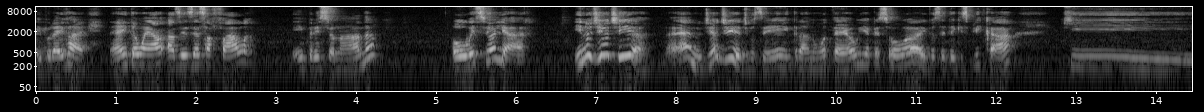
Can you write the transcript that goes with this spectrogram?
e por aí vai. né? Então é às vezes essa fala impressionada ou esse olhar. E no dia a dia, né? No dia a dia, de você entrar num hotel e a pessoa, e você ter que explicar que,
